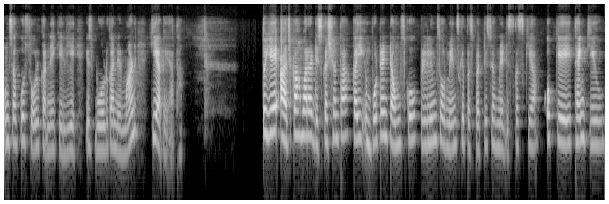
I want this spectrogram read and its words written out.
उन सबको सोल्व करने के लिए इस बोर्ड का निर्माण किया गया था। तो ये आज का हमारा डिस्कशन था। कई इंपॉर्टेंट टर्म्स को प्रीलिम्स और मेंस के पर्सपेक्टिव से हमने डिस्कस किया। ओके थैंक यू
